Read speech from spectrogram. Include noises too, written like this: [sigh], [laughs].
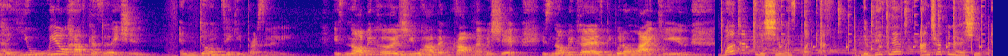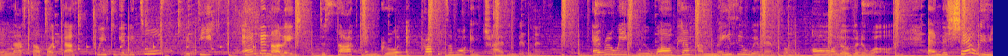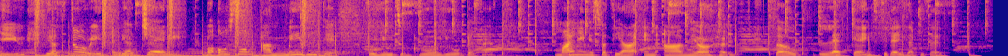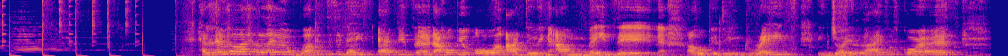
that you will have cancellation and don't take it personally. It's not because you have a crap membership. It's not because people don't like you. Welcome to the She Wins podcast, the business, entrepreneurship, and lifestyle podcast for you to get the tools, the tips, and the knowledge to start and grow a profitable and thriving business. Every week, we welcome amazing women from all over the world and they share with you their stories and their journey, but also amazing tips for you to grow your business. My name is Fatia and I'm your host. So let's get into today's episode. Hello, hello, hello. Welcome to today's episode. I hope you all are doing amazing. I hope you're doing great, enjoying life, of course.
